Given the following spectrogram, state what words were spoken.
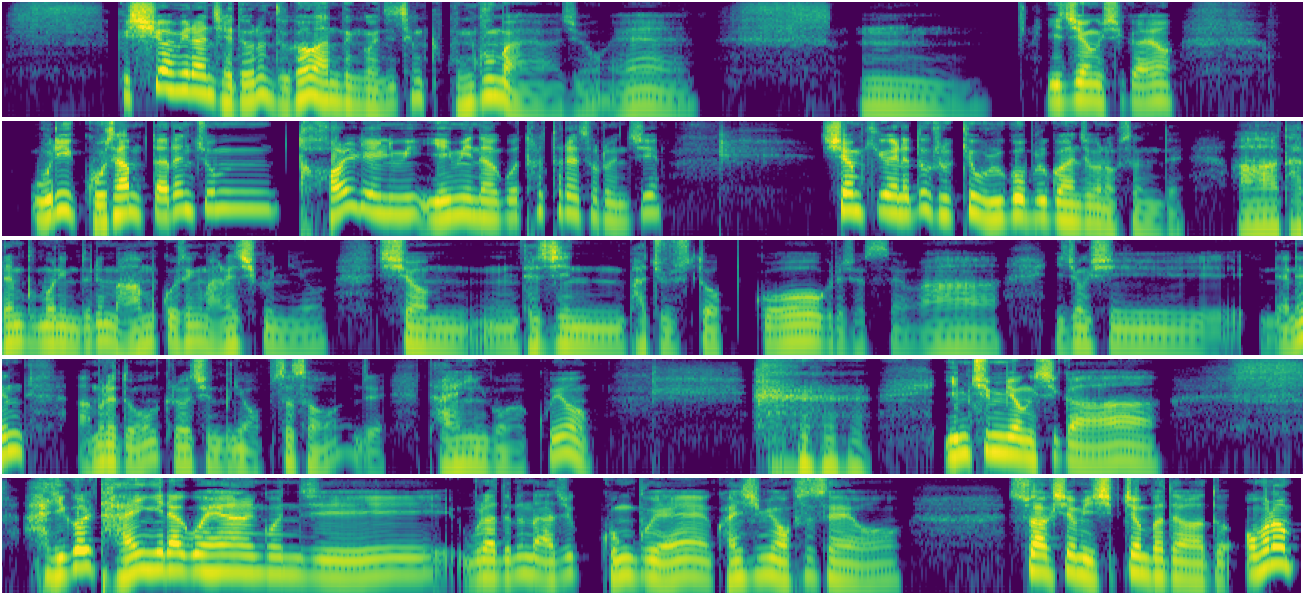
그 시험이란 제도는 누가 만든 건지 참 궁금하죠. 예. 음. 이지영 씨가요. 우리 고3 딸은 좀 덜 예민하고 털털해서 그런지 시험 기간에도 그렇게 울고불고 한 적은 없었는데, 아, 다른 부모님들은 마음고생 많으시군요. 시험 대신 봐줄 수도 없고, 그러셨어요. 아, 이정 씨네는 아무래도 그러신 분이 없어서 이제 다행인 것 같고요. 임춘명 씨가 아, 이걸 다행이라고 해야 하는 건지, 우리 아들은 아주 공부에 관심이 없으세요. 수학시험 20점 받아와도, 어머나,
